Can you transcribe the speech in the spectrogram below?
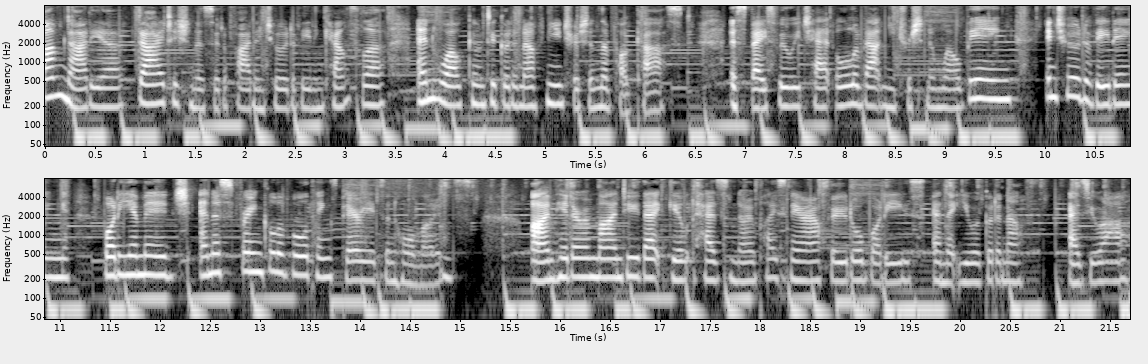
I'm Nadia, dietitian and certified intuitive eating counselor, and welcome to Good Enough Nutrition, the podcast, a space where we chat all about nutrition and well-being, intuitive eating, body image, and a sprinkle of all things periods and hormones. I'm here to remind you that guilt has no place near our food or bodies, and that you are good enough as you are,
